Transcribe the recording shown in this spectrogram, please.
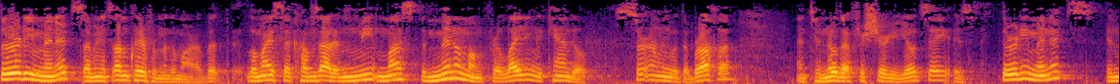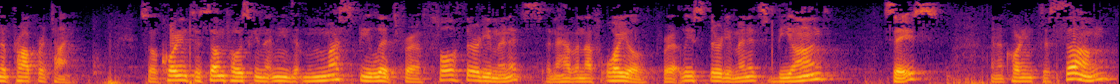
30 minutes. I mean, it's unclear from the Gemara, but Lamaisa comes out. It must, the minimum for lighting a candle, certainly with the bracha, and to know that for sure your yotze is 30 minutes in the proper time. So according to some posting, that means it must be lit for a full 30 minutes and have enough oil for at least 30 minutes beyond Seis. And according to some,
